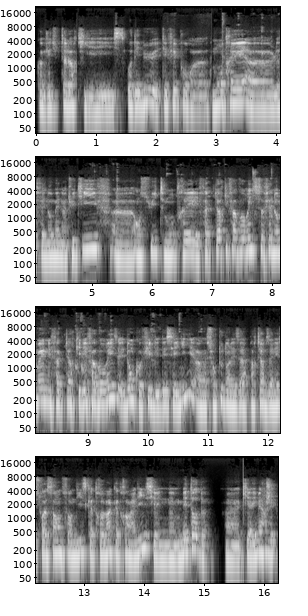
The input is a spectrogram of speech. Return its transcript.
comme j'ai dit tout à l'heure, qui au début était fait pour euh, montrer euh, le phénomène intuitif, euh, ensuite montrer les facteurs qui favorisent ce phénomène, les facteurs qui défavorisent, et donc au fil des décennies, surtout dans les, à partir des années 60, 70, 80, 90, il y a une méthode qui a émergé.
